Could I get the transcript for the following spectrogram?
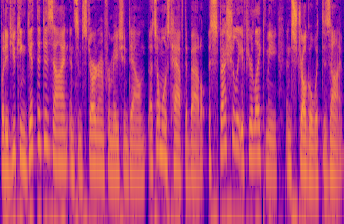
but if you can get the design and some starter information down, that's almost half the battle, especially if you're like me and struggle with design.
